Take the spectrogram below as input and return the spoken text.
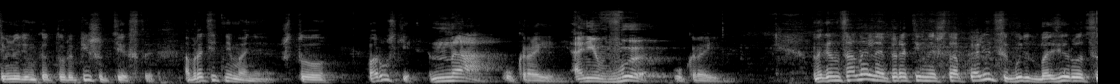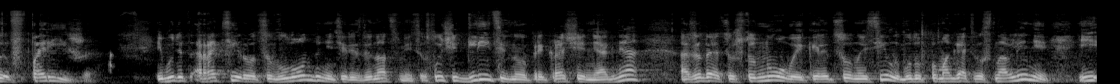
тем людям, которые пишут тексты, обратить внимание, что по-русски «на Украине», а не «в Украине». Многонациональный оперативный штаб коалиции будет базироваться в Париже и будет ротироваться в Лондоне через 12 месяцев. В случае длительного прекращения огня ожидается, что новые коалиционные силы будут помогать в восстановлении и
